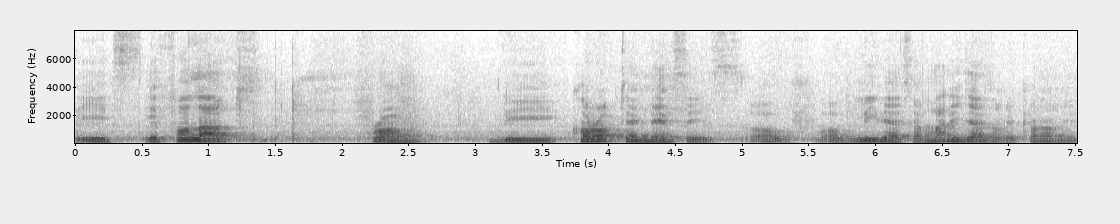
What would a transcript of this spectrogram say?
it's a fallout from the corrupt tendencies of, of leaders and managers of economies.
